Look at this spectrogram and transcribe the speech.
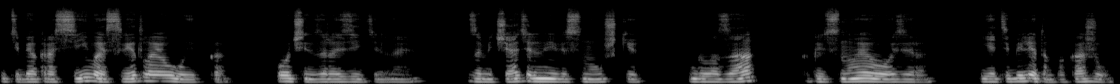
у тебя красивая светлая улыбка, очень заразительная. Замечательные веснушки, глаза, как лесное озеро. Я тебе летом покажу.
